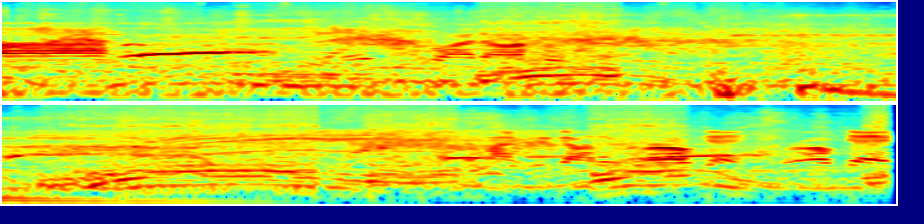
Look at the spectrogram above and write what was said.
Uh, this is quite awkward. Never mind, we got it. We're okay. We're okay.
